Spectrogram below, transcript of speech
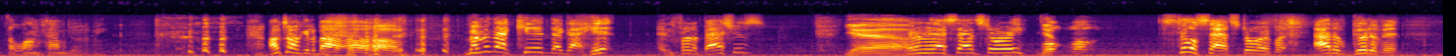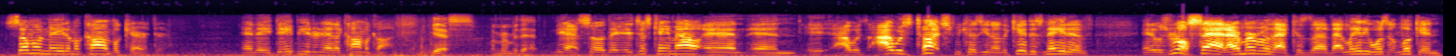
That's a long time ago to me. I'm talking about. Uh, um, remember that kid that got hit in front of Bashas'? yeah. Remember that sad story? Yep. Well, well, still a sad story, but out of good of it, someone made him a comic book character, and they debuted it at a Comic Con. Yes, I remember that. Yeah, so they, it just came out, and and it, I was I was touched because you know the kid is native, and it was real sad. I remember that because that lady wasn't looking,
